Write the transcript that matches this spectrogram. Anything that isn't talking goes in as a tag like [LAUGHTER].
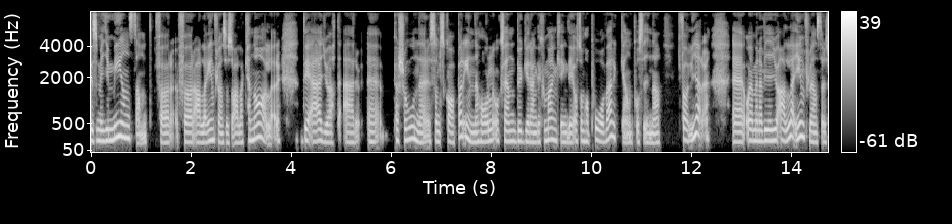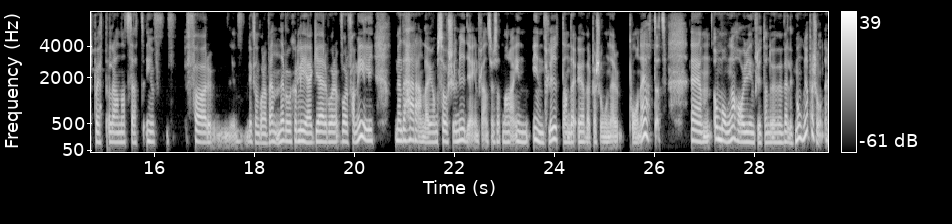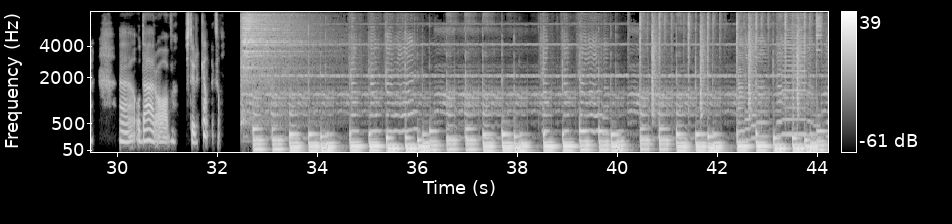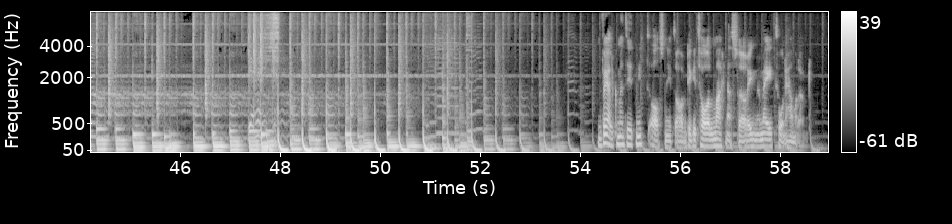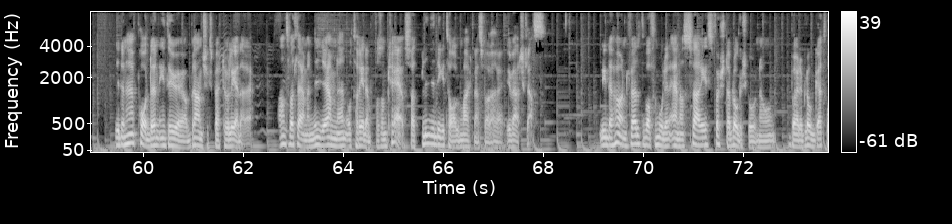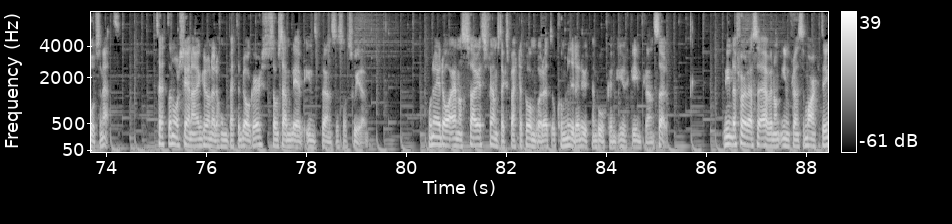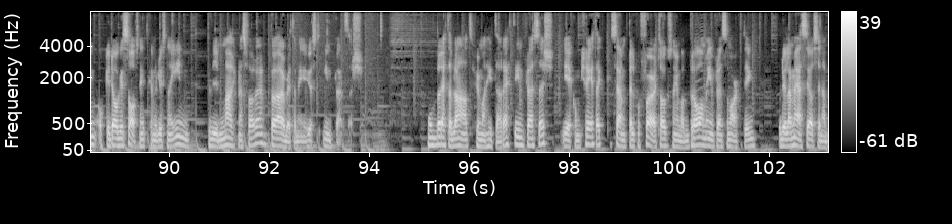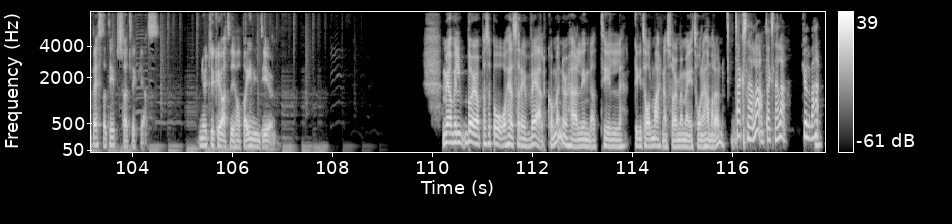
det som är gemensamt för, för alla influencers och alla kanaler, det är ju att det är eh, personer som skapar innehåll och sen bygger engagemang kring det och som har påverkan på sina följare. Eh, och jag menar, vi är ju alla influencers på ett eller annat sätt för liksom våra vänner, våra kollegor, vår, vår familj. Men det här handlar ju om social media influencers, att man har in, inflytande över personer på nätet. Um, och många har ju inflytande över väldigt många personer. Uh, och därav styrkan. Liksom. Välkommen till ett nytt avsnitt av Digital marknadsföring med mig Tony Hammarlund. I den här podden intervjuar jag branschexperter och ledare. Allt för att lära mig nya ämnen och ta reda på vad som krävs för att bli en digital marknadsförare i världsklass. Linda Hörnfeldt var förmodligen en av Sveriges första bloggerskor när hon började blogga 2001. 13 år senare grundade hon Better bloggers som sen blev Influencers of Sweden. Hon är idag en av Sveriges främsta experter på området och kom nyligen ut med boken Yrke Influencer. Linda föreläser även om influencer marketing och i dagens avsnitt kan du lyssna in hur vi marknadsförare bör arbeta med just influencers. Hon berättar bland annat hur man hittar rätt influencers, ger konkreta exempel på företag som jobbar bra med influencer marketing och delar med sig av sina bästa tips för att lyckas. Nu tycker jag att vi hoppar in i intervjun. Men jag vill börja passa på att hälsa dig välkommen nu här Linda till Digital marknadsföring med mig Tony Hammarlund. Tack snälla, tack snälla. Kul att vara här.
